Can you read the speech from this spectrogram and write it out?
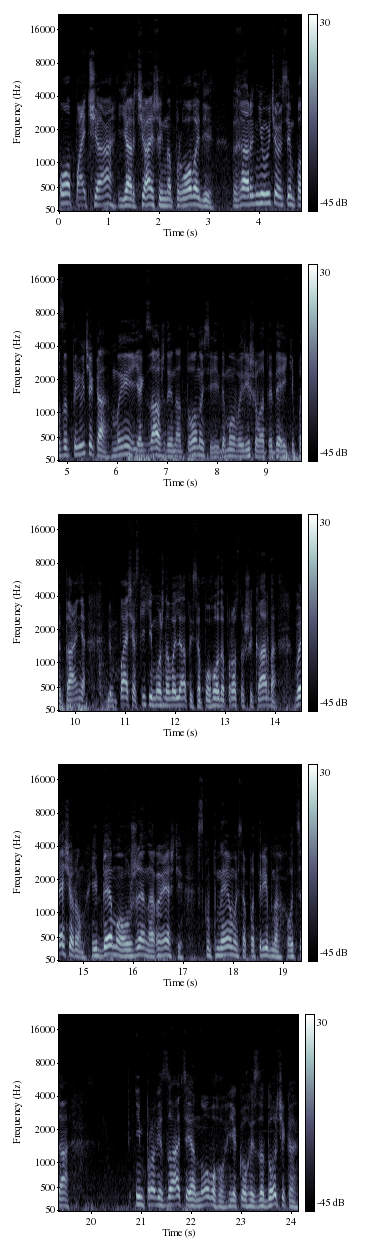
Опача, ярчайший на проводі. Гарнючого всім позитивчика. Ми, як завжди, на тонусі йдемо вирішувати деякі питання. Тим паче, скільки можна валятися, погода просто шикарна. Вечором йдемо вже нарешті, скупнемося. Потрібна оця імпровізація нового якогось задорчика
